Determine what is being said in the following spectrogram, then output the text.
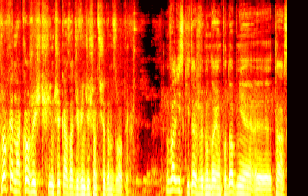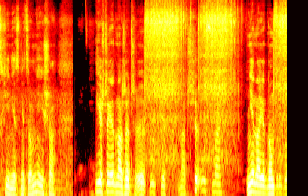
trochę na korzyść Chińczyka za 97 zł. Walizki też wyglądają podobnie. yy, Ta z Chin jest nieco mniejsza. I jeszcze jedna rzecz, klucz jest na 3 ósme, nie na jedną drugą,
